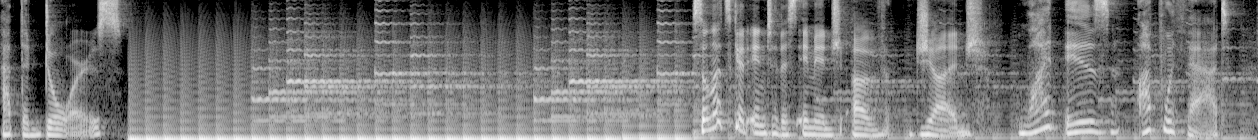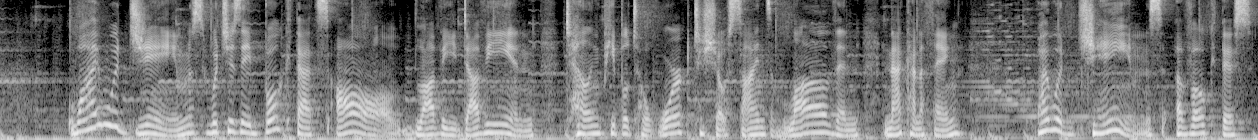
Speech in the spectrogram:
at the doors. So let's get into this image of judge. What is up with that? Why would James, which is a book that's all lovey dovey and telling people to work to show signs of love and, and that kind of thing, why would James evoke this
